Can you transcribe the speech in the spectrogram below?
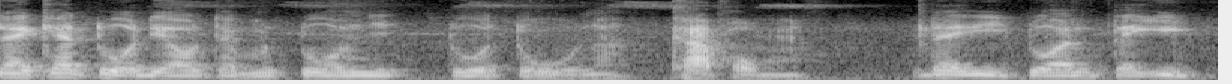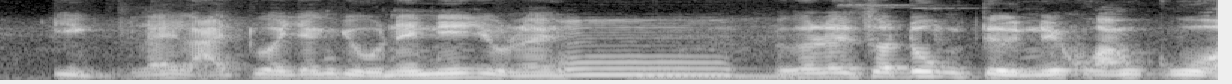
ได้แค่ตัวเดียวแต่มันตัวมันตัวโตนะครับผม ได้อีกตัวแต่อีกอีกหลาย ๆ ตัวยังอยู่ในนี้อยู่เลยอืมแล้วก็เลยสะดุ้งตื่นในความกลัว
